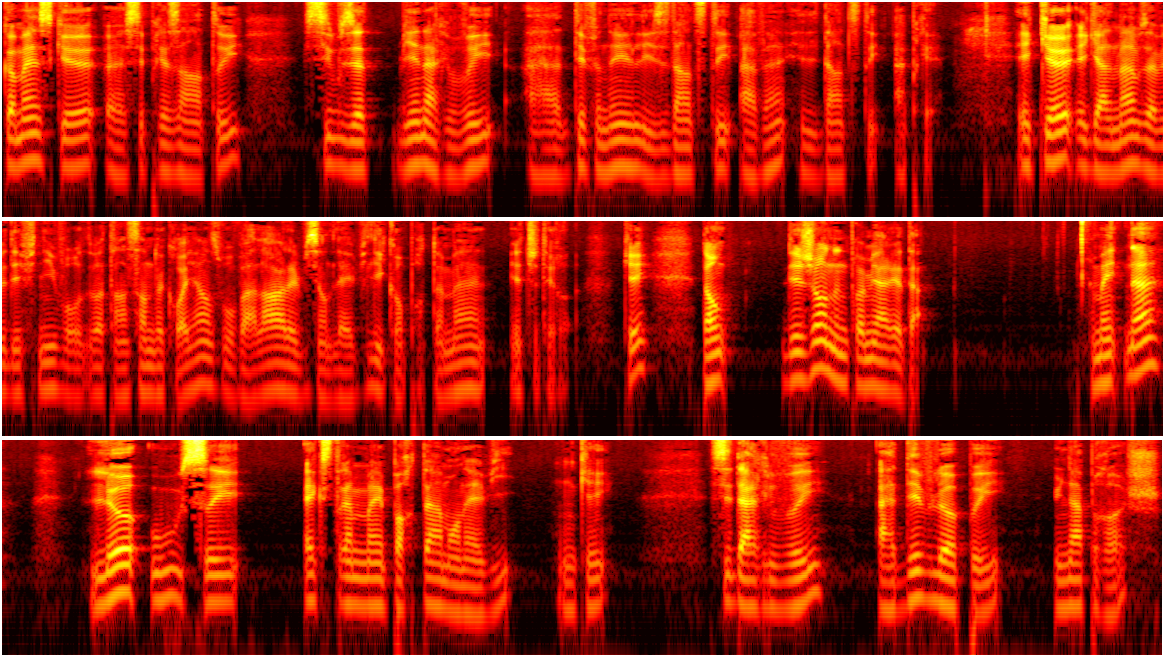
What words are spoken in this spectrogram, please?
Comment est-ce que euh, c'est présenté? si vous êtes bien arrivé à définir les identités avant et l'identité après. Et que également vous avez défini votre ensemble de croyances, vos valeurs, la vision de la vie, les comportements, etc. OK? Donc, déjà, on a une première étape. Maintenant, là où c'est extrêmement important à mon avis, OK, c'est d'arriver à développer une approche.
